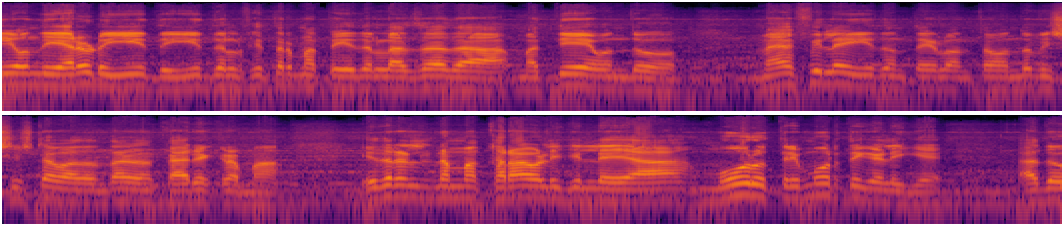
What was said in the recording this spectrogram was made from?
ಈ ಒಂದು ಎರಡು ಈದ್ ಈದ್ ಉಲ್ ಫಿತರ್ ಮತ್ತು ಈದ್ ಉಲ್ ಅಜಾದ ಮಧ್ಯೆ ಒಂದು ಮೆಹಫಿಲೆ ಈದ್ ಅಂತ ಹೇಳುವಂಥ ಒಂದು ವಿಶಿಷ್ಟವಾದಂಥ ಕಾರ್ಯಕ್ರಮ. ಇದರಲ್ಲಿ ನಮ್ಮ ಕರಾವಳಿ ಜಿಲ್ಲೆಯ ಮೂರು ತ್ರಿಮೂರ್ತಿಗಳಿಗೆ ಅದು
